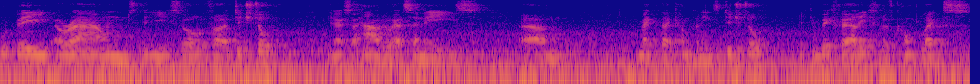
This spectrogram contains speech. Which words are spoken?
would be around the use of uh, digital. You know, so how do SMEs um, make their companies digital? It can be fairly sort of complex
